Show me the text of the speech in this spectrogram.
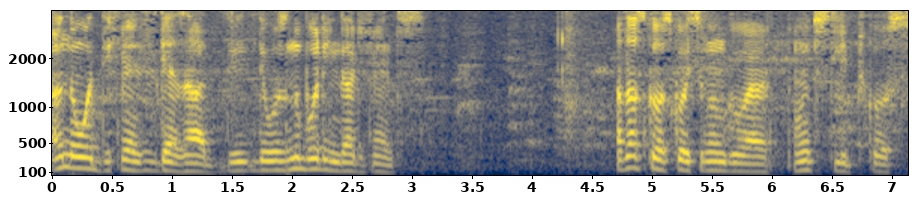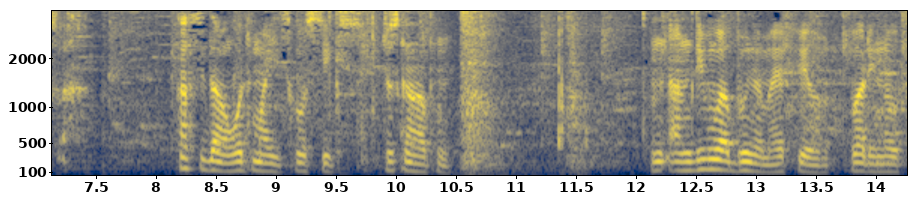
I don't know what defense these guys had. there was nobody in that defense. After score score second goal, I, went to sleep because uh, I can't sit down and watch my score six. Just can't happen. And, and even with Bruno my FPL, bad enough.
